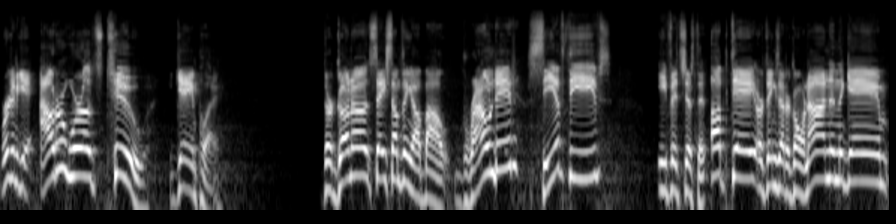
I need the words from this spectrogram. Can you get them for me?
We're gonna get Outer Worlds 2 gameplay. They're gonna say something about Grounded, Sea of Thieves, if it's just an update or things that are going on in the game.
